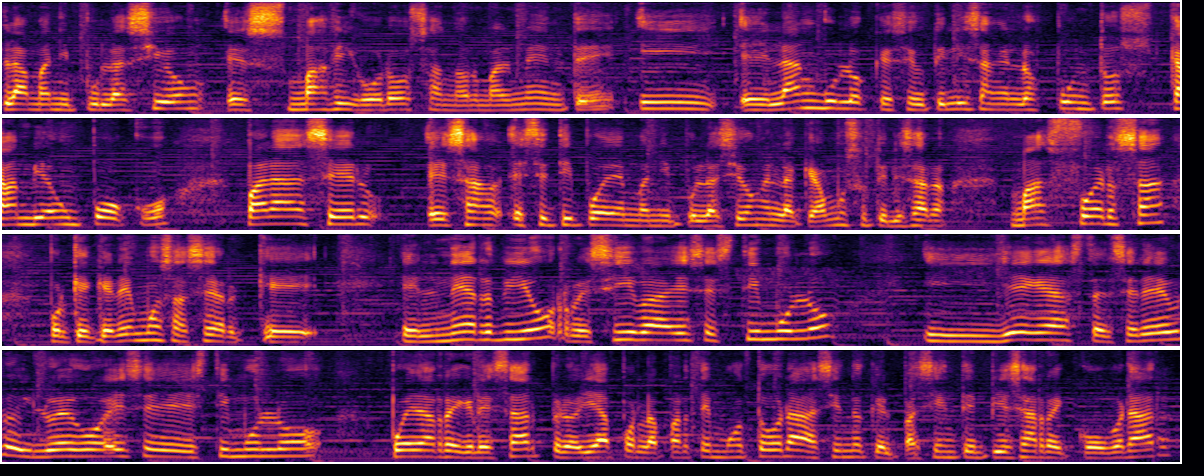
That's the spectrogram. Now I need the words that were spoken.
la manipulación es más vigorosa normalmente y el ángulo que se utilizan en los puntos cambia un poco para hacer esa, ese tipo de manipulación en la que vamos a utilizar más fuerza porque queremos hacer que el nervio reciba ese estímulo y llegue hasta el cerebro y luego ese estímulo pueda regresar, pero ya por la parte motora, haciendo que el paciente empiece a recobrar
